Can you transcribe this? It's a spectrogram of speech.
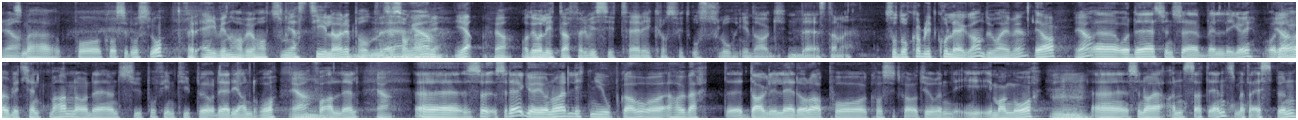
Ja. som er her på CrossFit Oslo. For Eivind har vi jo hatt som gjest tidligere i podden i Det sesong har én. vi. Ja. Ja, og det er jo litt derfor vi sitter her i CrossFit Oslo i dag. Det stemmer. Så dere har blitt kollegaer, du og Eivind? Ja, Ja. eh, og det syns jeg er veldig gøy. Og Ja. dere har jo blitt kjent med han, og det er en superfin type, og det er de andre òg, Ja. for all del. Ja. Eh, så, så det er gøy, og nå er det litt nye oppgaver, og jeg har jo vært eh, daglig leder da på CrossFit-kvadraturen i, i mange år. Eh, så nå har jeg ansatt en som heter Espen,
